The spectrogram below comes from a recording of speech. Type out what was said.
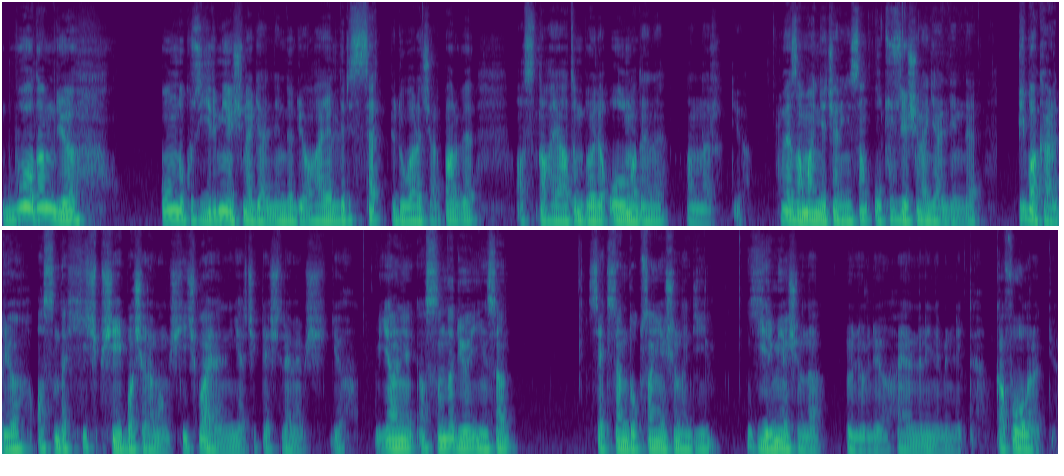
Bu adam diyor 19-20 yaşına geldiğinde diyor hayalleri sert bir duvara çarpar ve aslında hayatın böyle olmadığını anlar diyor. Ve zaman geçer insan 30 yaşına geldiğinde bir bakar diyor aslında hiçbir şeyi başaramamış, hiçbir hayalini gerçekleştirememiş diyor. Yani aslında diyor insan 80-90 yaşında değil 20 yaşında ölür diyor hayalleriyle birlikte. Kafa olarak diyor.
